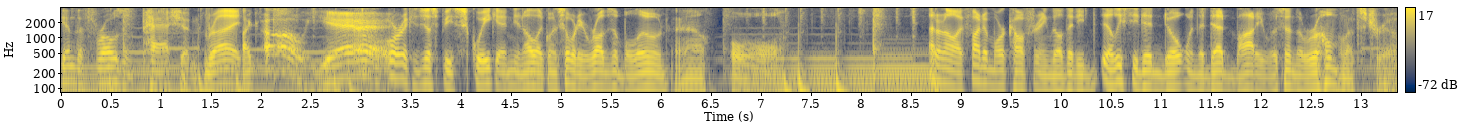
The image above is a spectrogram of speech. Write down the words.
in the throes of passion. Right. Like, oh yeah. or it could just be squeaking, you know, like when somebody rubs a balloon. Well, oh, I don't know. I find it more comforting though that he at least he didn't do it when the dead body was in the room. That's true.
